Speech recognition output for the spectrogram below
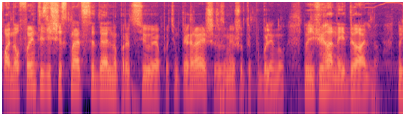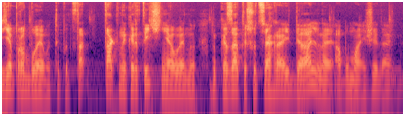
Final Fantasy 16 ідеально працює, а потім ти граєш і розумієш, що типу блін, ну ну ніфіга не ідеально. Ну є проблеми. Типу, та, так не критичні, але ну, ну казати, що ця гра ідеальна або майже ідеальна.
